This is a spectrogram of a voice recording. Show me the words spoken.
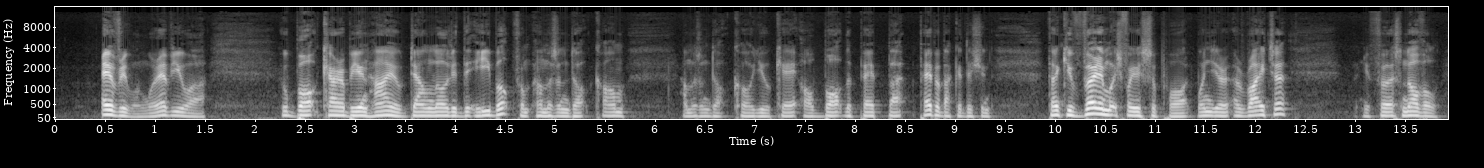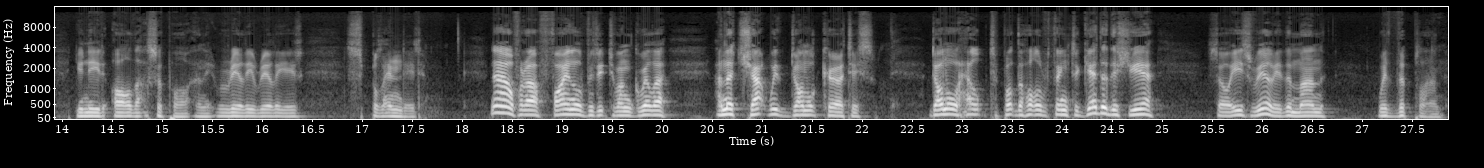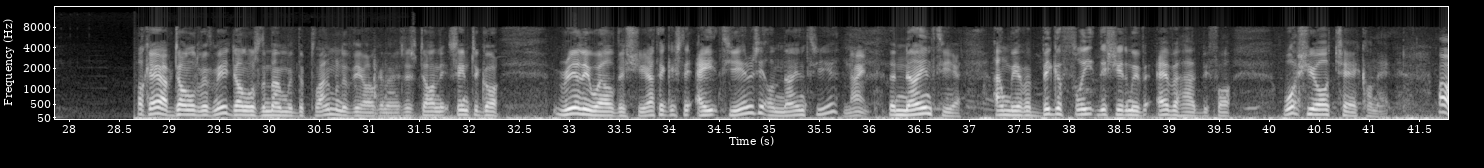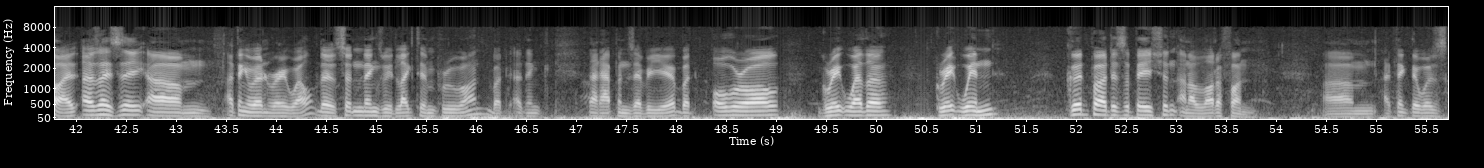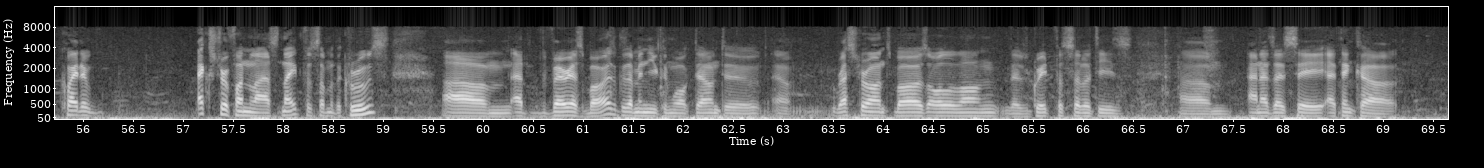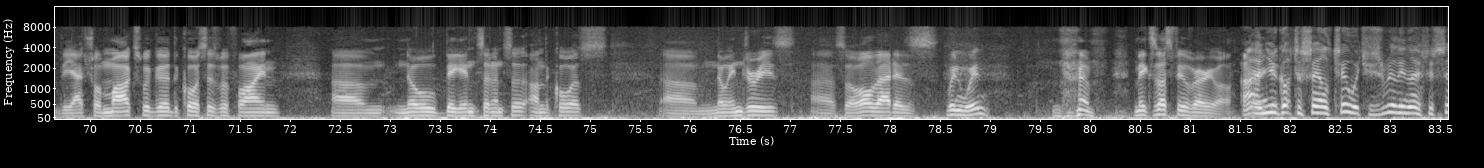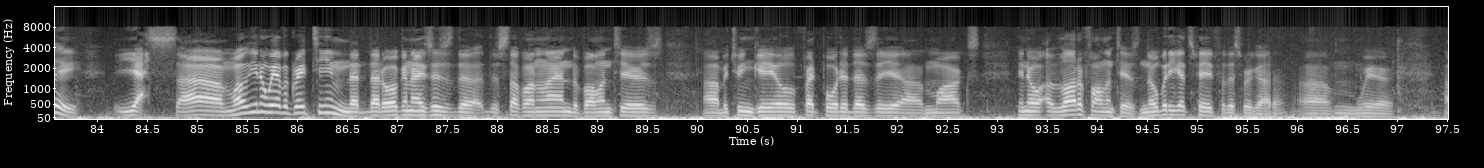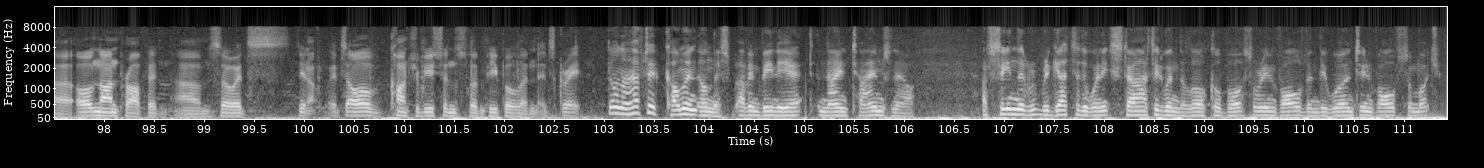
everyone, wherever you are, who bought Caribbean High, who downloaded the ebook from Amazon.com, Amazon.co.uk, or bought the paperback, paperback edition. Thank you very much for your support. When you're a writer, your first novel, you need all that support, and it really, really is splendid. Now for our final visit to Anguilla and a chat with Donald Curtis. Donald helped to put the whole thing together this year, so he's really the man with the plan. Okay, I have Donald with me. Donald's the man with the plan, one of the organisers. Don, it seemed to go really well this year. I think it's the eighth year, is it, or ninth year? Ninth. The ninth year. And we have a bigger fleet this year than we've ever had before. What's your take on it? Oh, I- as I say, um, I think it went very well. There are certain things we'd like to improve on, but I think that happens every year. But overall, great weather, great wind, good participation, and a lot of fun. Um, I think there was quite a extra fun last night for some of the crews um, at the various bars because I mean you can walk down to um, restaurants, bars all along. There's great facilities, um, and as I say, I think uh, the actual marks were good. The courses were fine. Um, no big incidents on the course. Um, no injuries. Uh, so all that is win-win. makes us feel very well. Ah, and you got to sail too, which is really nice to see. Yes. Um, well, you know, we have a great team that, that organizes the, the stuff on land, the volunteers. Uh, between Gail, Fred Porter does the uh, marks. You know, a lot of volunteers. Nobody gets paid for this regatta. Um, we're uh, all non-profit, um, so it's you know it's all contributions from people, and it's great. Don, I have to comment on this, having been here nine times now. I've seen the regatta when it started, when the local boats were involved and they weren't involved so much.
